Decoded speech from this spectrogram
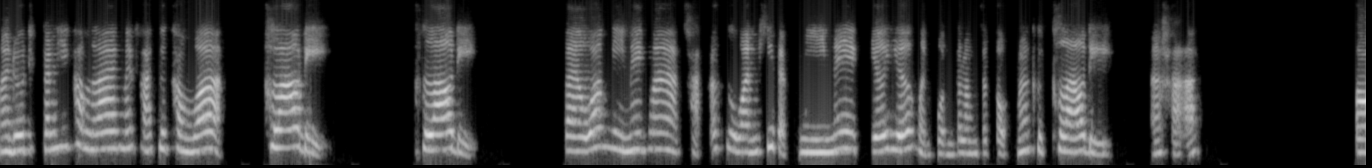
มาดูกันที่คำแรกนะคะ คือคำว่า cloudy cloudy แปลว่ามีเมฆมากค่ะ ก็คือวันที่แบบมีเมฆเยอะๆ เหมือนฝนกำลังจะตกนั่นคือ cloudy นะคะ ต่อ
